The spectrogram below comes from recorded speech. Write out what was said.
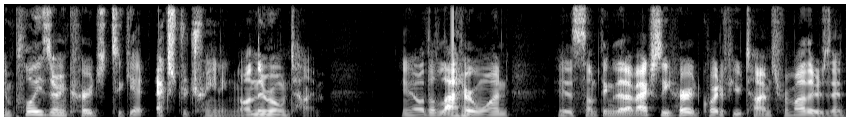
employees are encouraged to get extra training on their own time. You know, the latter one is something that I've actually heard quite a few times from others, and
